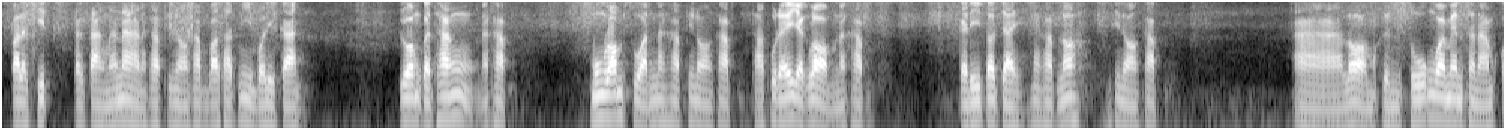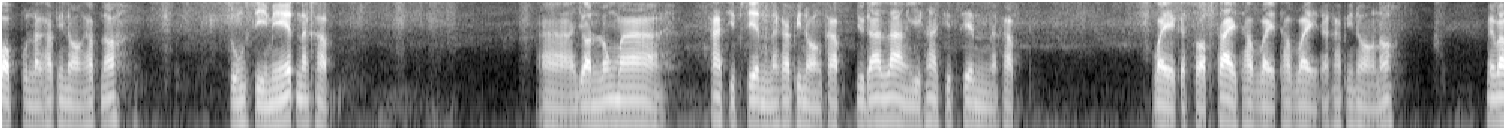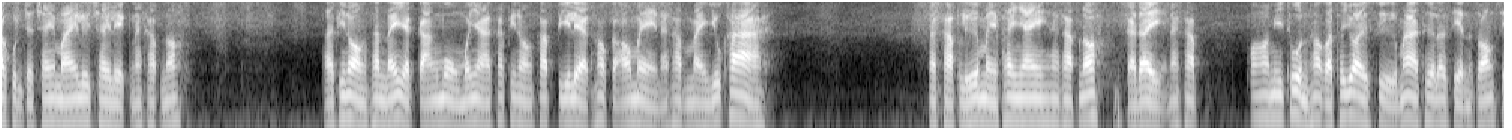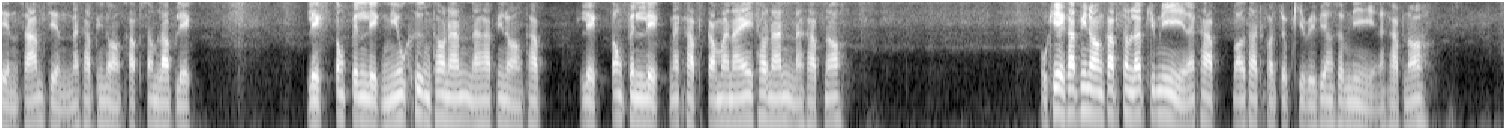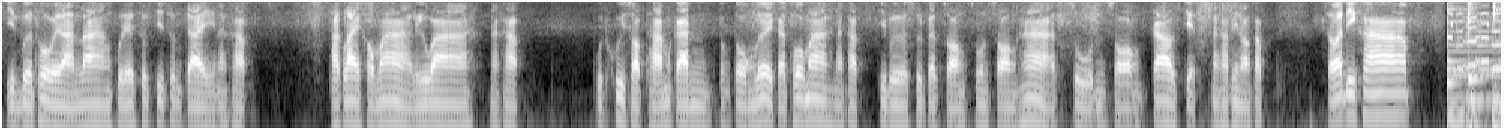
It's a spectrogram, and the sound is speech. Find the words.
ปรสิตต่างๆนานานะครับ พี่น้องครับบาวทัดมีบริการ รวมกับทั้งนะครับ มุงล้อมสวนนะครับ พี่น้องครับ ถ้าผู้ใดอยากล้อมนะครับก็ดีต่อใจนะครับเนาะพี่น้องครับอ่าล้อมขึ้นสูงว่าแม่นสนามกอบพุ่นละครับ พี่น้องครับเนาะสูง 4 เมตรนะครับอ่าย่อนลงมา 50 เซนนะครับ พี่น้องครับอยู่ด้านล่างอีก 50 เซนนะครับไว้กระสอบไส้ทับไว้ทับไว้นะครับ พี่น้องเนาะ ไม่ว่าคุณจะใช้ไม้หรือใช้เหล็กนะครับเนาะแต่พี่น้องท่านไหนอยากกางมุงบ่ยาครับพี่น้องครับ ปีแรกเข้าก็เอาไม้นะครับไม้ยุค่านะครับ หรือไม่ไผ่ใหญ่นะครับเนาะก็ได้นะครับพอมีทุนเขาก็ทยอยซื้อมาเทือละเสียนสองเสียนสามเสียนนะครับ พี่น้องครับสำหรับเหล็กเหล็กต้องเป็นเหล็กนิ้วครึ่งเท่านั้นนะครับ พี่น้องครับเหล็กต้องเป็นเหล็กนะครับกำมะไนท์เท่านั้นนะครับเนาะโอเคครับพี่น้องครับสำหรับคลิปนี้นะครับเบาทัดขอจบคลิปไปเพียงสำนีนะครับเนาะ ยินเบอร์โทรไว้ด้านล่างผู้ใดสนใจสนใจนะครับทักไลน์เข้ามาหรือว่านะครับพูดคุยสอบถามกันตรงๆเลยกับโทรมานะครับที่เบอร์ 0 8 2 0 2 5 0 2 9 7 นะครับพี่น้องครับ สวัสดีครับ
